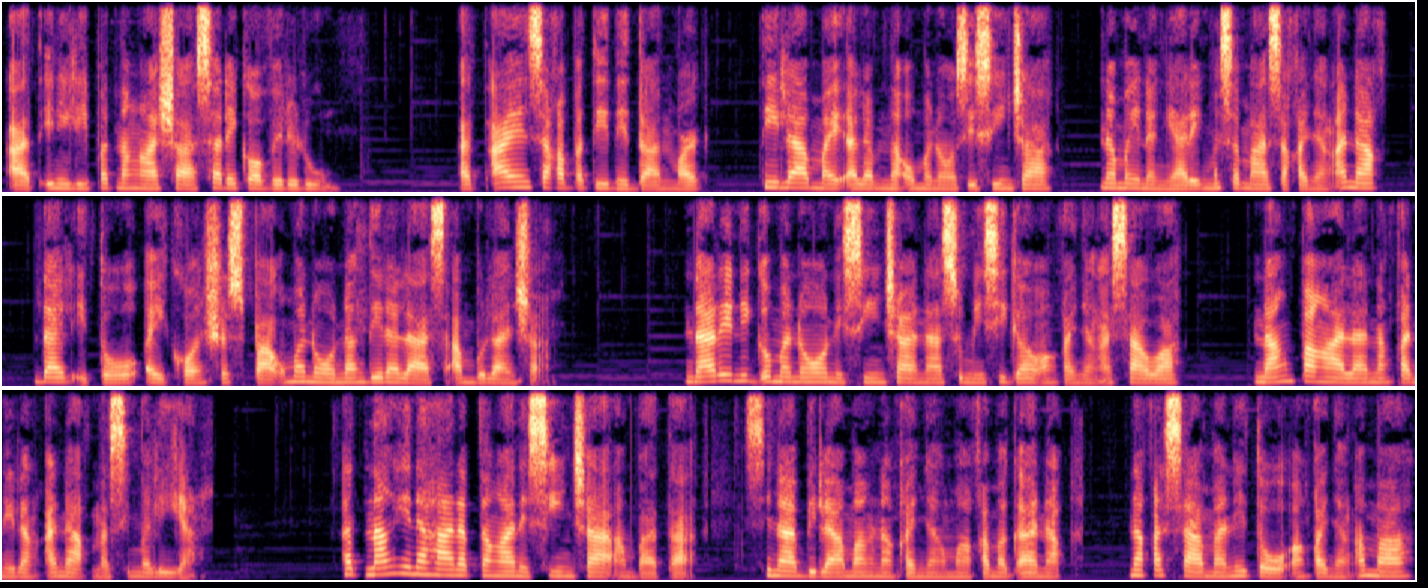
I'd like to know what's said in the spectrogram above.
at inilipat na nga siya sa recovery room. At ayon sa kapatid ni Denmark, tila may alam na umano si Cynthia na may nangyaring masama sa kanyang anak dahil ito ay conscious pa umano nang dinala sa ambulansya. Narinig umano ni Cynthia na sumisigaw ang kanyang asawa ng pangalan ng kanilang anak na si Malia. At nang hinahanap na nga ni Cynthia ang bata, Sinabi lamang ng kanyang mga kamag-anak na kasama nito ang kanyang ama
